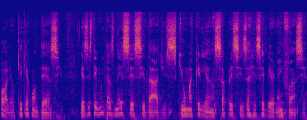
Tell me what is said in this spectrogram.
Olha, o que, que acontece? Existem muitas necessidades que uma criança precisa receber na infância.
